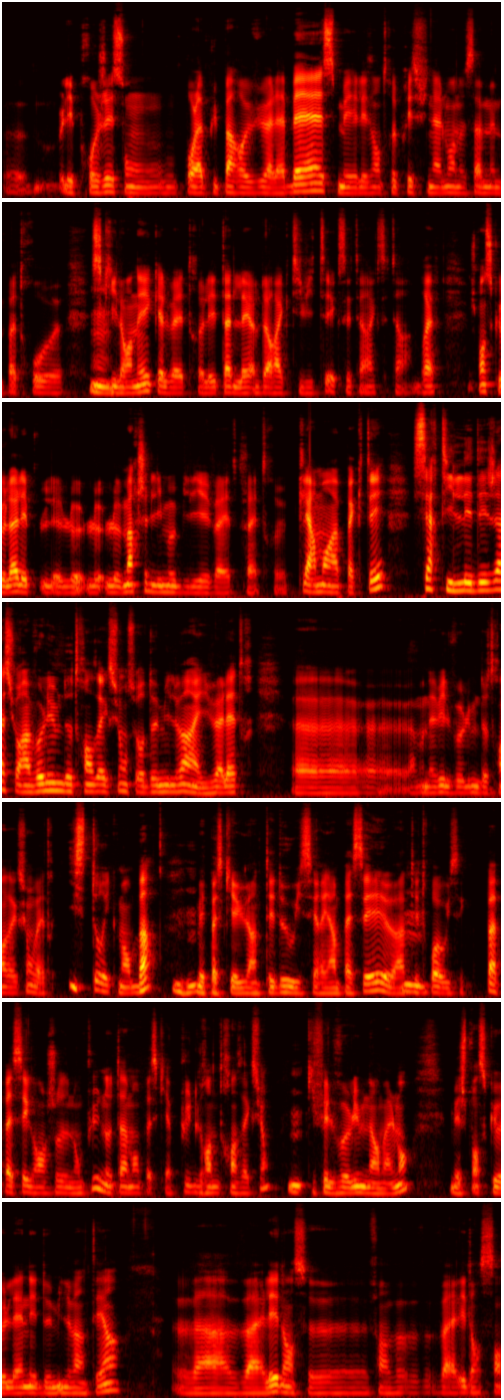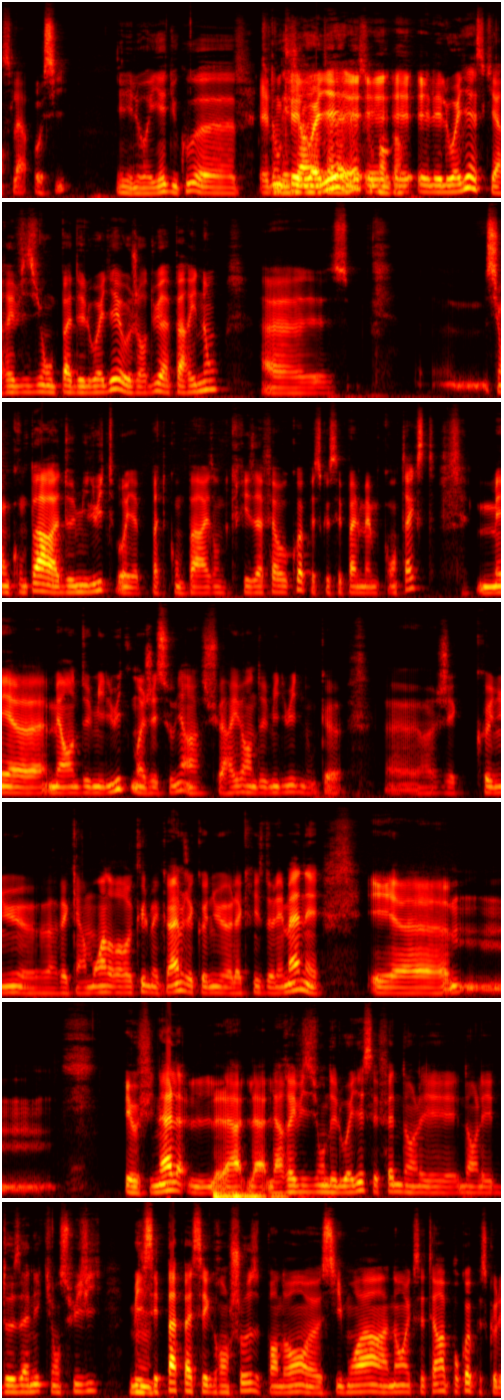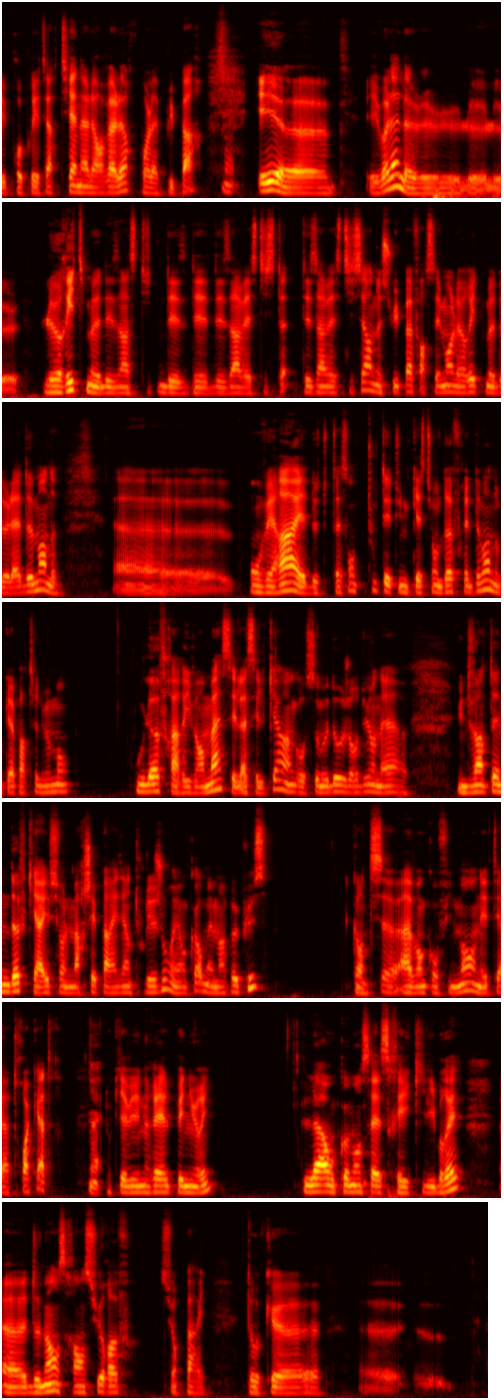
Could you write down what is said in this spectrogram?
euh, les projets sont pour la plupart revus à la baisse, mais les entreprises finalement ne savent même pas trop euh, ce hmm. qu'il en est, quel va être l'état de, leur activité, etc., etc. Bref, je pense que là, le, marché de l'immobilier va être, va être clairement impacté. Certes, il l'est déjà sur un volume de transactions sur 2020 et il va l'être euh, à mon avis, le volume de transactions va être historiquement bas, mhm. mais parce qu'il y a eu un T2 où il s'est rien passé, euh, un mhm. T3 où il s'est pas passé grand chose non plus, notamment parce qu'il y a plus de grandes transactions mhm. qui fait le volume normalement. Mais je pense que l'année 2021 va, va aller dans ce, enfin, va, aller dans ce sens-là aussi. Et les loyers, du coup. Euh, et donc les loyers, et, les loyers, est-ce qu'il y a révision ou pas des loyers? Aujourd'hui, à Paris, non. Euh, si on compare à 2008, bon, il n'y a pas de comparaison de crise à faire ou quoi, parce que c'est pas le même contexte. Mais, euh, mais en 2008, moi j'ai souvenir, je suis arrivé en 2008, donc euh, euh, j'ai connu, avec un moindre recul, mais quand même, j'ai connu la crise de Lehman. Et, et, et au final, la, la, la révision des loyers s'est faite dans les, dans les deux années qui ont suivi. Mais il il hmm. s'est pas passé grand-chose pendant six mois, un an, etc. Pourquoi? Parce que les propriétaires tiennent à leur valeur pour la plupart. Et, et voilà, le, le, le, rythme des, des, des, investisseurs, des, investisseurs, ne suit pas forcément le rythme de la demande. Euh, on verra, et de toute façon, tout est une question d'offre et de demande. Donc à partir du moment où l'offre arrive en masse, et là c'est le cas, hein, grosso modo aujourd'hui on a une vingtaine d'offres qui arrivent sur le marché parisien tous les jours, et encore même un peu plus. Quand euh, avant confinement on était à 3-4. Donc il y avait une réelle pénurie. Là on commence à se rééquilibrer. Euh, demain on sera en suroffre sur Paris. Donc euh, euh,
